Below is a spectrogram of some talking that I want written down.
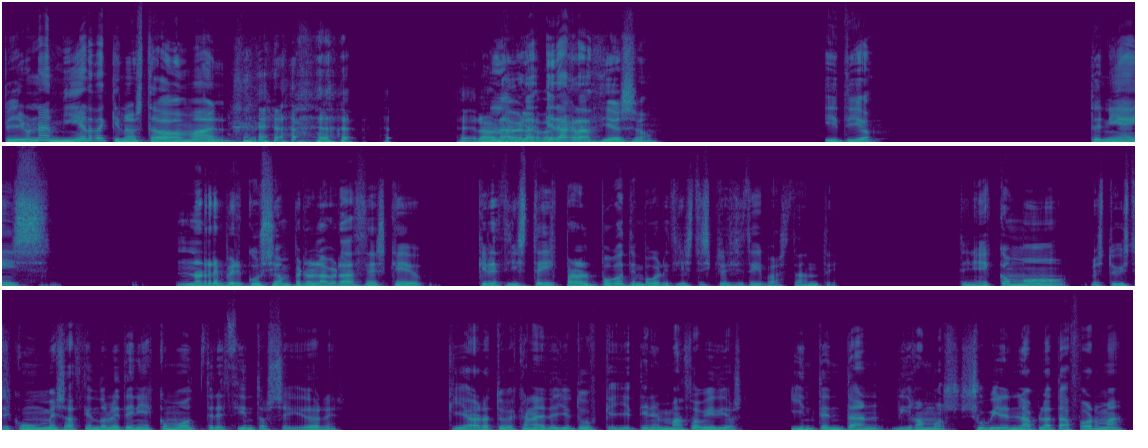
Pero una mierda que no estaba mal. Era una La verdad, mierda. era gracioso. Y tío, teníais, no repercusión, pero la verdad es que crecisteis para el poco tiempo que lo hicisteis, crecisteis bastante. Teníais como, estuvisteis como un mes haciéndolo y teníais como 300 seguidores. Que ahora tú ves canales de YouTube que ya tienen mazo vídeos, intentan, digamos, subir en la plataforma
